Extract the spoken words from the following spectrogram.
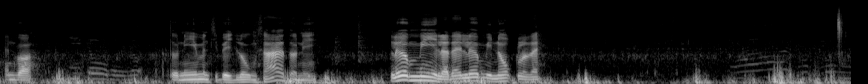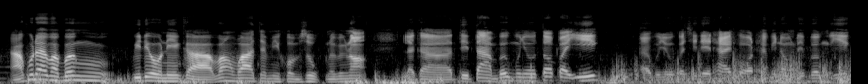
เห็นบ่อีโตมันเนาะตัวนี้มันจะไปลงซ้ายตัวนี้ เริ่มมีแล้วได้เริ่มมีนกแล้วได้หาผู้ใดมาเบิ้งวิดีโอนี้ก็ว่างว่าจะมีความสุขนะพี่น้องแล้วก็ติดตามเบิ้งบุญโยต่อไปอีกอ่าบุญโยก็สิได้ถ่ายทอให้พี่น้องได้เบิ้งอีก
